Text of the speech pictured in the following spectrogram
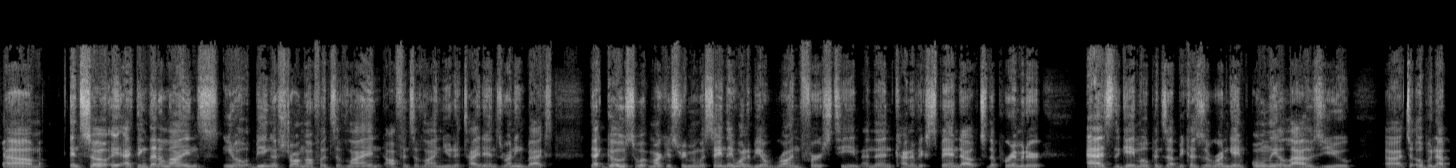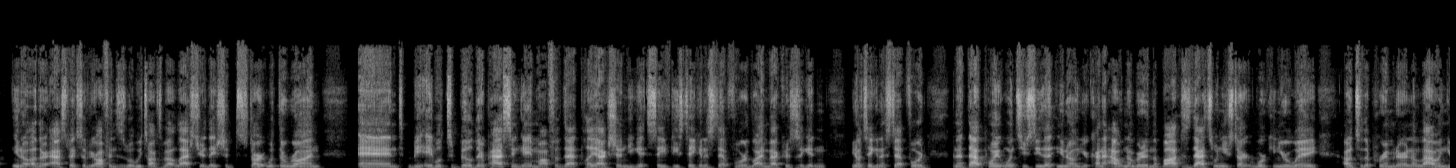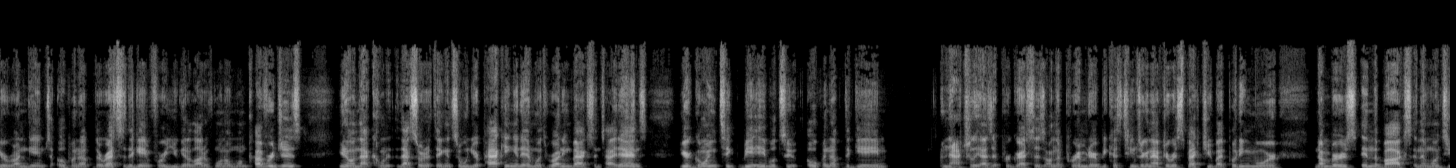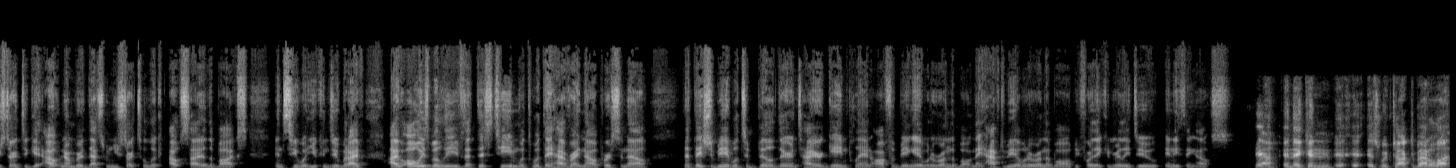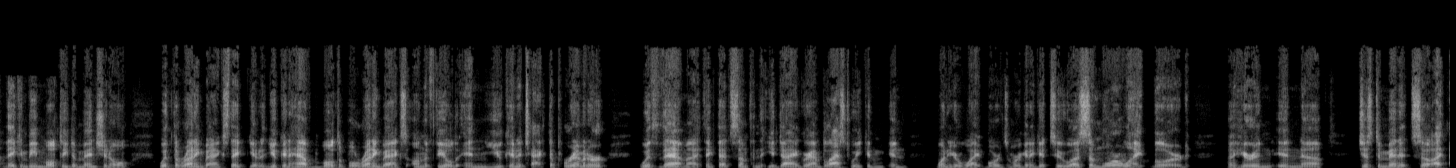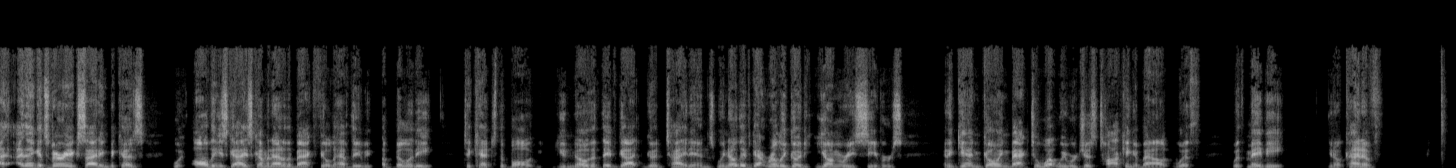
Um, and so I think that aligns, you know, being a strong offensive line, offensive line unit, tight ends, running backs. That goes to what Marcus Freeman was saying. They want to be a run first team and then kind of expand out to the perimeter as the game opens up because the run game only allows you uh, to open up, you know, other aspects of your offense is what we talked about last year. They should start with the run and be able to build their passing game off of that play action. You get safeties taking a step forward, linebackers are getting, you know, taking a step forward. And at that point, once you see that, you know, you're kind of outnumbered in the box, that's when you start working your way out to the perimeter and allowing your run game to open up the rest of the game for you. You get a lot of one-on-one coverages, you know, and that that sort of thing. And so when you're packing it in with running backs and tight ends, you're going to be able to open up the game naturally as it progresses on the perimeter because teams are going to have to respect you by putting more numbers in the box. And then once you start to get outnumbered that's when you start to look outside of the box and see what you can do. But i've i've always believed that this team with what they have right now personnel that they should be able to build their entire game plan off of being able to run the ball. And they have to be able to run the ball before they can really do anything else. Yeah and they can as we've talked about a lot they can be multidimensional with the running backs. They you know you can have multiple running backs on the field and you can attack the perimeter with them. I think that's something that you diagrammed last week in in one of your whiteboards, and we're going to get to uh, some more whiteboard uh, here in in uh, just a minute. So I, I, think it's very exciting because all these guys coming out of the backfield have the ability to catch the ball. You know that they've got good tight ends. We know they've got really good young receivers and again, going back to what we were just talking about with with maybe, you know, kind of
